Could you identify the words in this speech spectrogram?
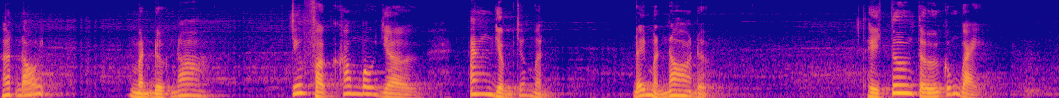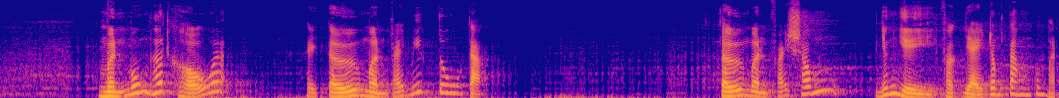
hết đói. Mình được no. Chứ phật không bao giờ ăn giùm cho mình để mình no được. Thì tương tự cũng vậy. Mình muốn hết khổ á, thì tự mình phải biết tu tập. Tự mình phải sống những gì phật dạy trong tâm của mình.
